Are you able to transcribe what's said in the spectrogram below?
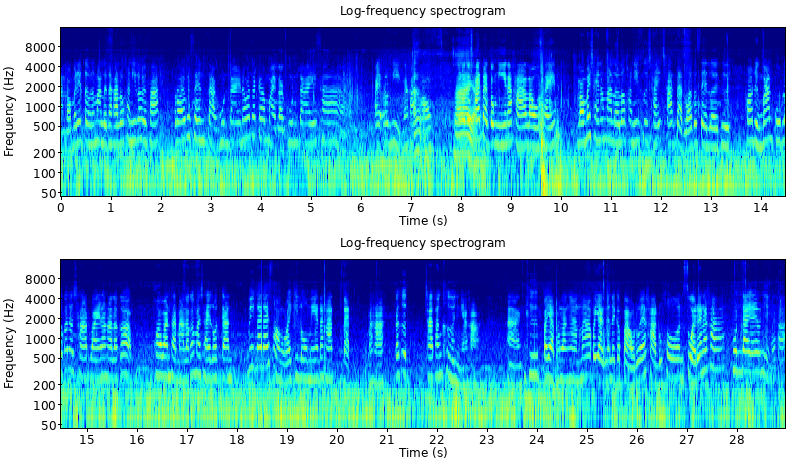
น เราไม่ได้เติมน้ำมันเลยนะคะรถคันนี้รถไฟฟ้าร้อยเปอร์เซ็นต์จากฮุนไดนวัตกรรมใหม่จากฮุนไดค่ะไอออนิกนะคะเขาใช่เราจะชาร์จแบตตรงนี้นะคะ เราใช้เราไม่ใช้น้ำมันเลยรถคันนี้คือใช้ชาร์จแบตร้อยเปอร์เซ็นต์เลยคือพ อถึงบ้านปุ๊บเราก็จะชาร์จไว้นะคะ แล้วก็พอวันถัดมาเราก็มาใช้รถกันวิ่งได้ได้ 200 กิโลเมตรนะคะ แบตนะคะ ก็คือชาร์จทั้งคืนอย่างเงี้ยค่ะ อ่า คือประหยัดพลังงานมาก ประหยัดเงินในกระเป๋าด้วยค่ะ ทุกคน สวยด้วยนะคะคุณไดไอออนิกนะคะ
